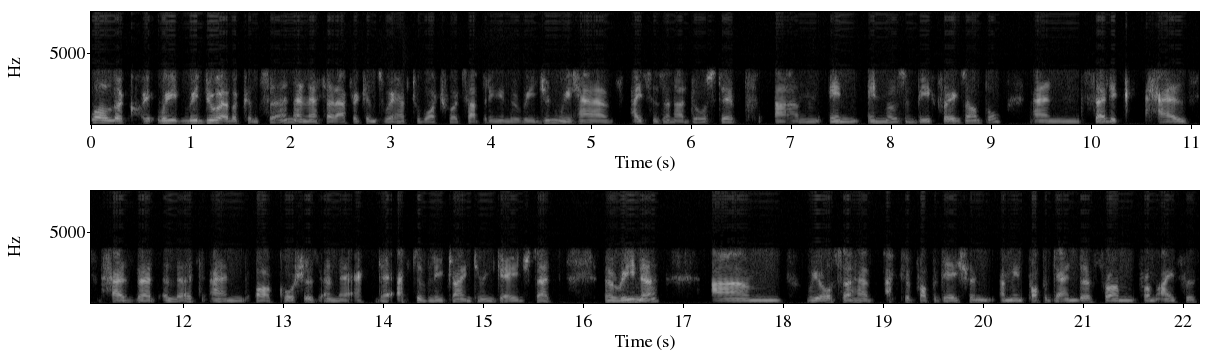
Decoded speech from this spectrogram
Well, look, we, we do have a concern, and as South Africans, we have to watch what's happening in the region. We have ISIS on our doorstep um, in in Mozambique, for example, and SADC has has that alert and are cautious, and they're they're actively trying to engage that arena. Um, we also have active propagation, I mean propaganda from, from ISIS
